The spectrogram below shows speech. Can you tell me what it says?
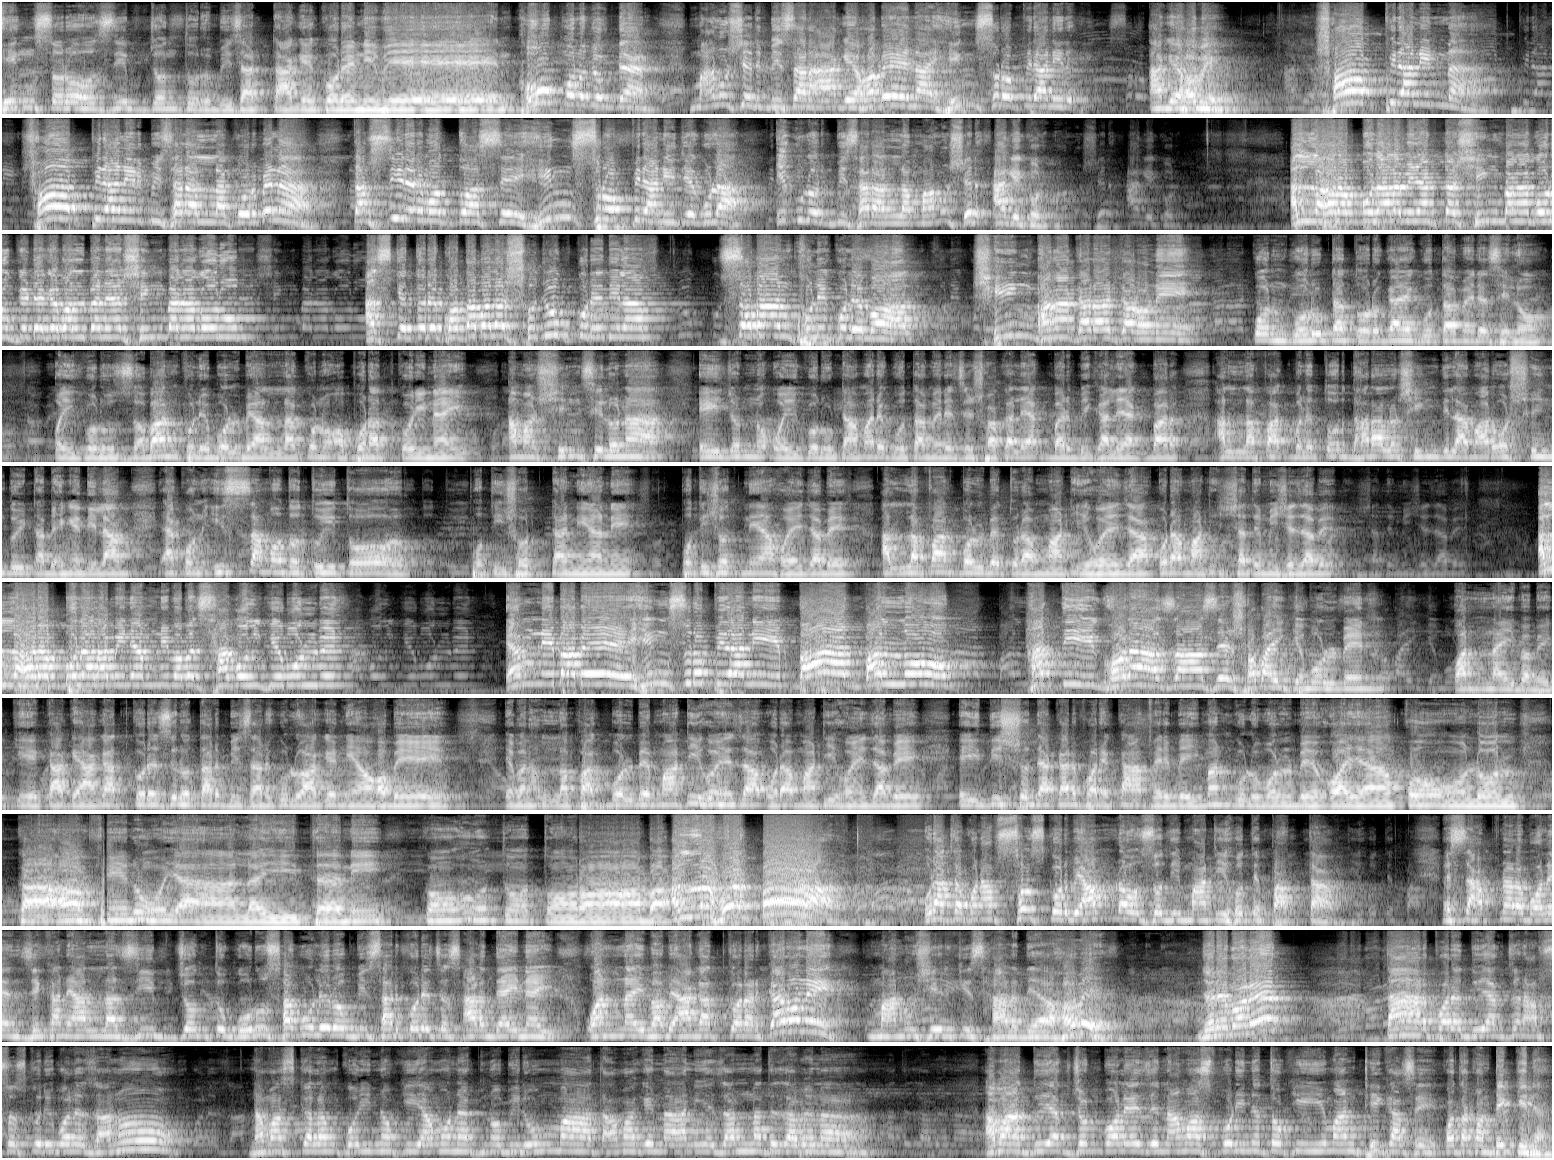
হিংস্র জীবজন্তুর বিচারটা আগে করে নিবেন। খুব মনোযোগ দেন, মানুষের বিচার আগে হবে না হিংস্র প্রাণীর আগে হবে? সব প্রাণীর না, সব প্রাণীর বিচার আল্লাহ করবে না। তাফসীরের মধ্যে আছে হিংস্র প্রাণী যেগুলা, এগুলোর বিচার আল্লাহ মানুষের আগে করবে। আল্লাহ রাব্বুল আলামিন একটা সিং ভাঙা গরুকে ডেকে বলবেন সিং ভাঙা গরু, আজকে তোরে কথা বলার সুযোগ করে দিলাম। জবান খুলে খুলে বল সিং ভাঙা করার কারণে কোন গরুটা তোর গায়ে গোতা মেরেছিল? ওই গরু জবান খুলে বলবে, আল্লাহ, কোনো অপরাধ করি নাই। আমার সিং ছিল না, এই জন্য ওই গরুটা আমারে গোতা মেরেছে। সকালে একবার, বিকালে একবার। আল্লাহ পাক বলে, তোর ধারালো সিং দিলাম, আর ওর সিং দুইটা ভেঙে দিলাম। এখন ইচ্ছা মতো তুই তোর প্রতিশোধটা নিয়ে আনে প্রতিশোধ নেওয়া হয়ে যাবে। আল্লাহ পাক বলবে, তোরা মাটি হয়ে যা, ওরা মাটির সাথে মিশে যাবে। আল্লাহ রাব্বুল আলামিন এমনি ভাবে ছাগলকে বলবেন এমনি ভাবে হিংস্র প্রাণী, বাঘ, ভাল্লুক, হাতি, ঘোড়া, যা আছে সবাইকে বলবেন। অন্যায় ভাবে কে কাকে আঘাত করেছিল, তার বিচারগুলো আগে নেওয়া হবে। এবার আল্লাহ পাক বলবে, মাটি হয়ে যা, ওরা মাটি হয়ে যাবে। এই দৃশ্য দেখার পরে কাফের বেঈমানগুলো বলবে ওয়া কৌলুল কাফিরু ইয়া লাইতানি কত তরাবা। আল্লাহ আকবার! ওরা তখন আফসোস করবে, আমরাও যদি মাটি হতে পারতাম। আচ্ছা আপনারা বলেন, যেখানে আল্লাহ জীব জন্তু গরু, ছাগলেরও বিচার করেছে, ছাড় দেয় নাই অন্যায় ভাবে আঘাত করার কারণে মানুষের কি ছাড় দেয়া হবে? জোরে বলেন। তারপরে দুই একজন আফসোস করি বলে, জানো, নামাজ কালাম করি কি এমন এক নবীর উম্মাত, আমাকে না নিয়ে জান্নাতে যাবে না। আবার দুই একজন বলে যে, নামাজ পড়ি না তো কি ইমান ঠিক আছে? কথা কোন ঠিক কিনা?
